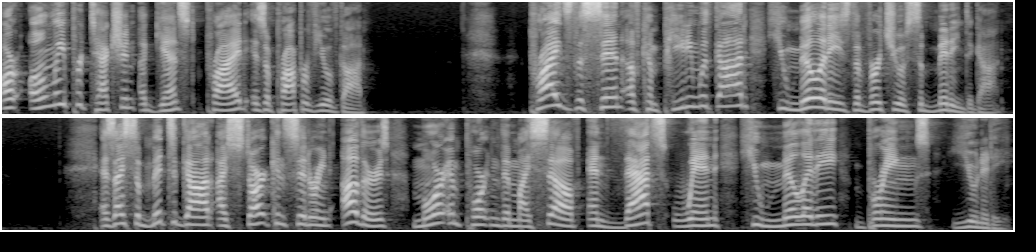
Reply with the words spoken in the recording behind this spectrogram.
our only protection against pride is a proper view of God. Pride's the sin of competing with God, humility's the virtue of submitting to God. As I submit to God, I start considering others more important than myself, and that's when humility brings unity.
